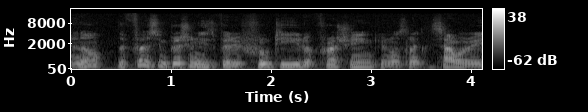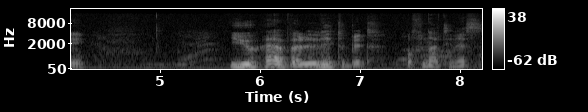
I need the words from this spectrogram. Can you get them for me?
you know, the first impression is very fruity, refreshing, you know, slightly soury. You have a little bit of nuttiness.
